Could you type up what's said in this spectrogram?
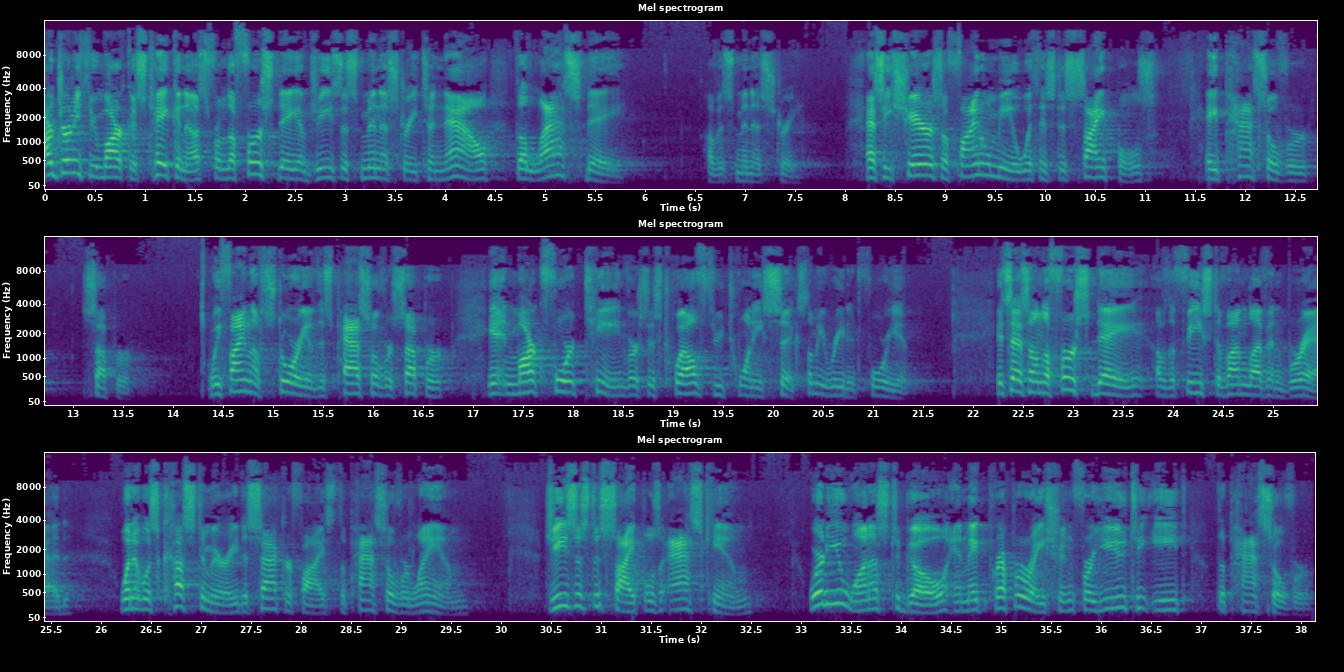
Our journey through Mark has taken us from the first day of Jesus' ministry to now the last day of his ministry as he shares a final meal with his disciples, a Passover supper. We find the story of this Passover supper in Mark 14, verses 12 through 26. Let me read it for you. It says, On the first day of the feast of unleavened bread, when it was customary to sacrifice the Passover lamb, Jesus' disciples asked him, Where do you want us to go and make preparation for you to eat the Passover?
